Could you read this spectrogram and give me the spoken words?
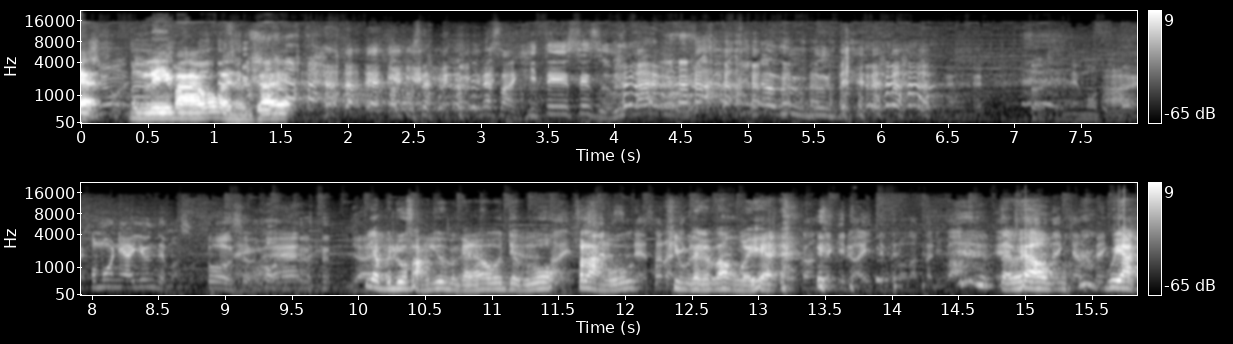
อ่ะมึงรีมาก็ไม่สนใจอะ 皆さん否定せずみんなうんうんでそうですねもう共に歩んでますそうですよね อยากไปดูฝั่งยุ่นเหมือนกันนะอยากรู้ว่าฝรั่งเขาพิมพ์อะไรกันบ้างไว้อะ 交換できるアイテムの中には แต่ไม่เอากูอยาก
